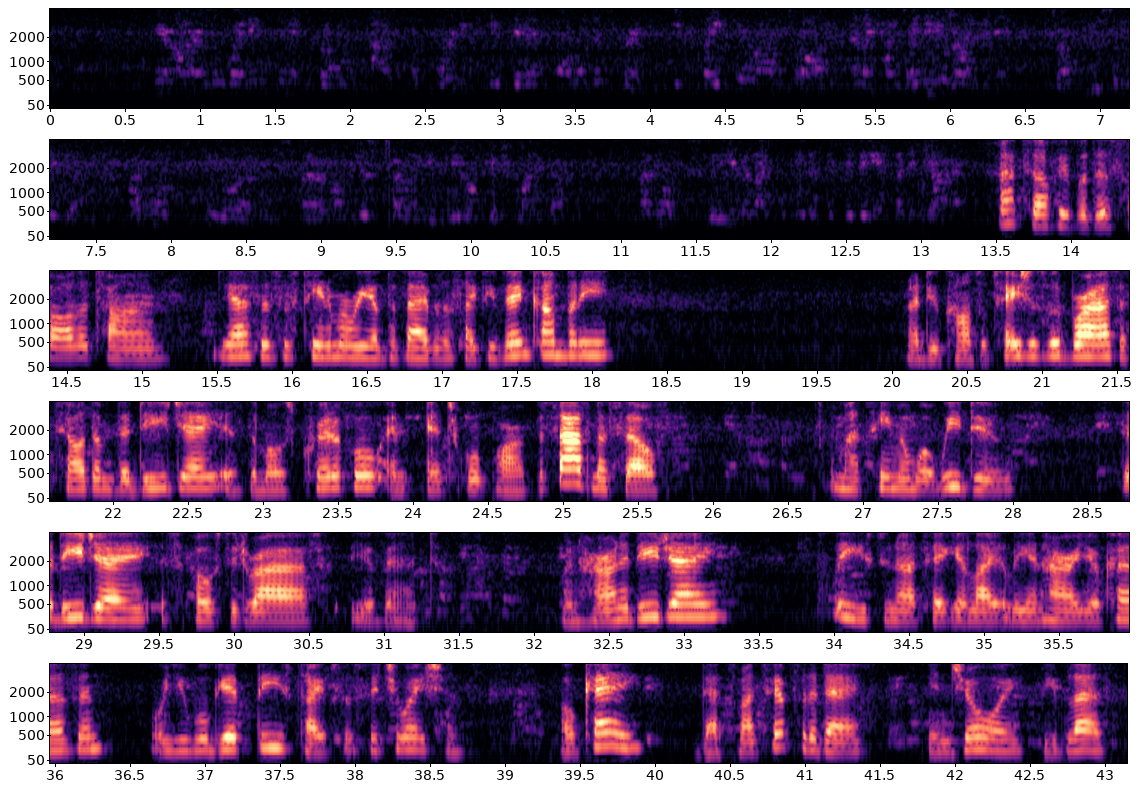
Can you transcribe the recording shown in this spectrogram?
Your Honor, the wedding didn't go as according. He didn't follow the script. He played the wrong songs, and I have And you video don't- evidence. Don't use them again. I'd love to see your evidence, madam. I'm just telling you, you don't get your money back. I'd love to see You would like to see the, the video footage, Your Honor. I tell people this all the time. Yes, this is Tina Marie of the Fabulous Life Event Company. When I do consultations with brides, I tell them the DJ is the most critical and integral part. Besides myself and my team and what we do, the DJ is supposed to drive the event. When hiring a DJ, please do not take it lightly and hire your cousin, or you will get these types of situations. Okay, that's my tip for the day. Enjoy. Be blessed.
